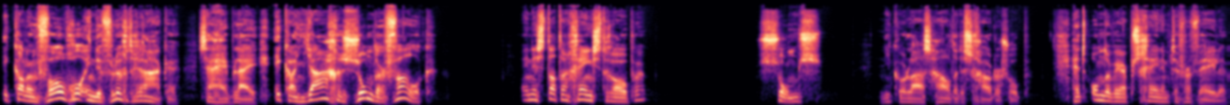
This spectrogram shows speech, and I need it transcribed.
Ik kan een vogel in de vlucht raken, zei hij blij. Ik kan jagen zonder valk. En is dat dan geen stropen? Soms. Nicolaas haalde de schouders op. Het onderwerp scheen hem te vervelen.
